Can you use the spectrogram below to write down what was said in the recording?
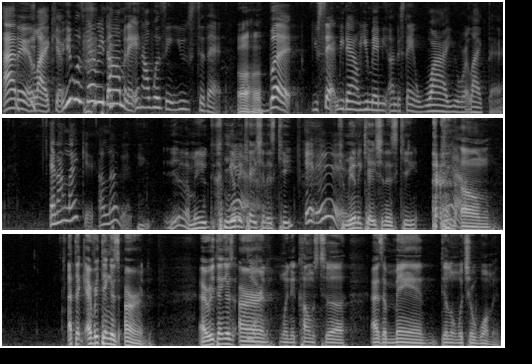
I didn't like him. He was very dominant, and I wasn't used to that. Uh huh. But you sat me down. You made me understand why you were like that, and I like it. I love it. Yeah, I mean, communication is key. It is. Communication is key. Yeah. um, I think everything is earned. Everything is earned when it comes to as a man dealing with your woman.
